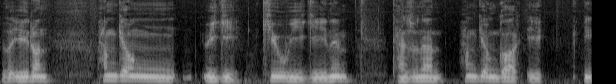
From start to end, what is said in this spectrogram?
그래서 이런 환경 위기, 기후 위기는 단순한 환경과 이, 이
